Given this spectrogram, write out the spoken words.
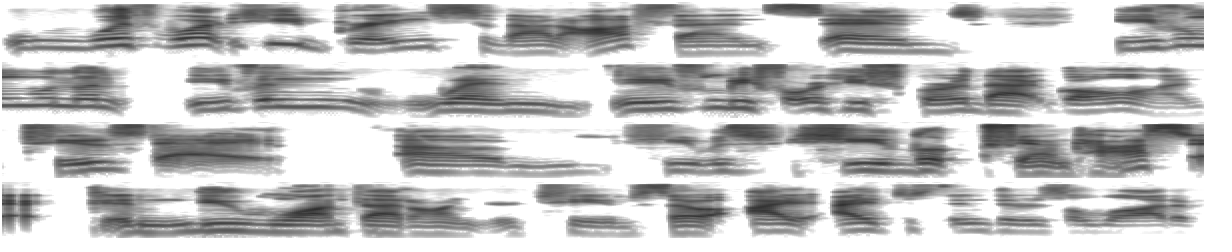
with what he brings to that offense, and even when even when even before he scored that goal on Tuesday, um, he was he looked fantastic, and you want that on your team. So I I just think there's a lot of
